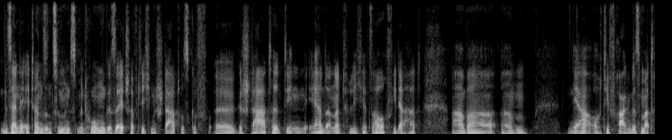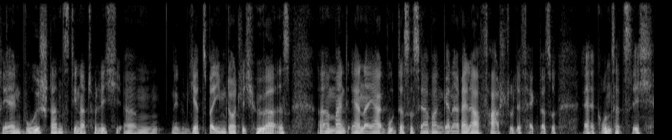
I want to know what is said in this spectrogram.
seine Eltern sind zumindest mit hohem gesellschaftlichen Status ge äh, gestartet, den er dann natürlich jetzt auch wieder hat. Aber ähm, ja, auch die Frage des materiellen Wohlstands, die natürlich ähm, jetzt bei ihm deutlich höher ist, äh, meint er, naja gut, das ist ja aber ein genereller Fahrstuhleffekt. Also äh, grundsätzlich,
